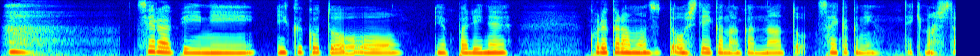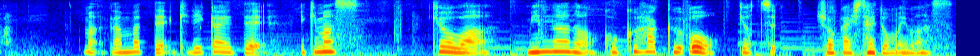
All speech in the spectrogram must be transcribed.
はあ、セラピーに行くことをやっぱりね、これからもずっと押していかなあかんなと再確認できました。まあ頑張って切り替えていきます。今日はみんなの告白を4つ紹介したいと思います。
